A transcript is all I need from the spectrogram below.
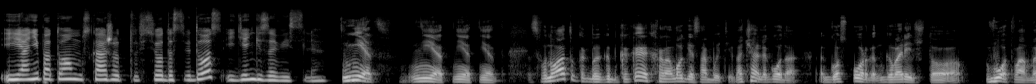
и они потом скажут, все, до свидос, и деньги зависли? Нет, нет, нет, нет. С Вануату как бы какая хронология событий? В начале года госорган говорит, что вот вам,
